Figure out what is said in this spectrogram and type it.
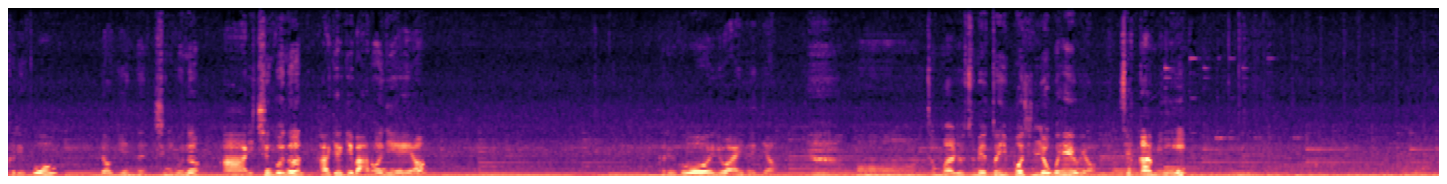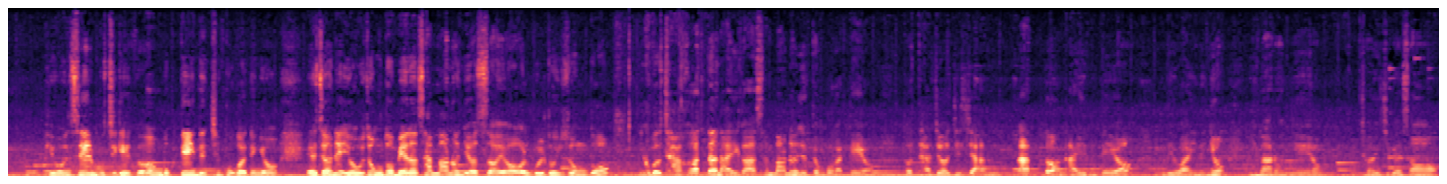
그리고 여기 있는 친구는 아 이 친구는 가격이 만 원이에요. 그리고 이 아이는요. 어, 정말 요즘에 또 이뻐지려고 해요. 색감이 비욘세 무지개금 목대 있는 친구거든요. 예전에 요 정도면 3만 원이었어요. 얼굴도 이 정도. 이거보다 작았던 아이가 3만 원이었던 것 같아요. 더 다져지지 않았던 아이인데요. 이 아이는요 2만 원이에요. 저희 집에서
